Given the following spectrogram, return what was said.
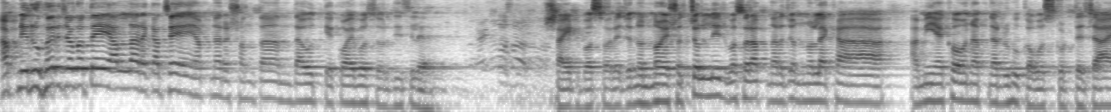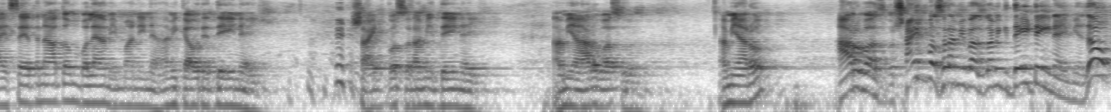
আপনি রুহের জগতে আল্লাহর কাছে আপনার সন্তান দাউদকে কয় বছর দিয়েছিলেন ষাট বছরের জন্য নয়শো চল্লিশ বছর আপনার জন্য লেখা। আমি এখন আপনার রুহু কবজ করতে চাই। সৈয়দনা আদম বলে, আমি মানি না, আমি কাউরে দেই নাই। ষাট বছর আমি দেই নাই। আমি আরও বাঁচব। আমি আরও আরও বাঁচবো। ষাট বছর আমি বাঁচবো, আমি দেইটাই নাই মিয়া? যাও।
